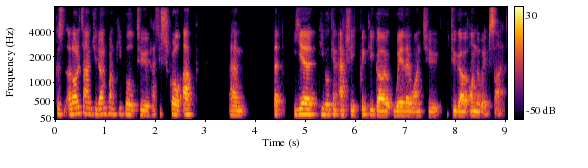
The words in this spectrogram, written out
because a lot of times you don't want people to have to scroll up. Um, but here people can actually quickly go where they want to, to go on the website.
